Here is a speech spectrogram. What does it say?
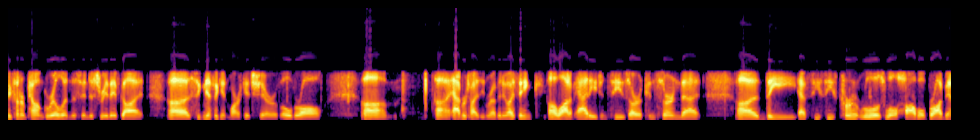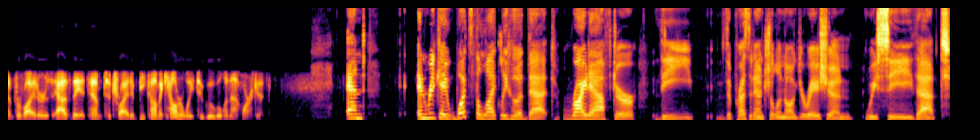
600-pound gorilla in this industry. They've got uh, significant market share of overall um, uh, advertising revenue. I think a lot of ad agencies are concerned that uh, the FCC's current rules will hobble broadband providers as they attempt to try to become a counterweight to Google in that market. And Enrique, what's the likelihood that right after the the presidential inauguration, we see that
